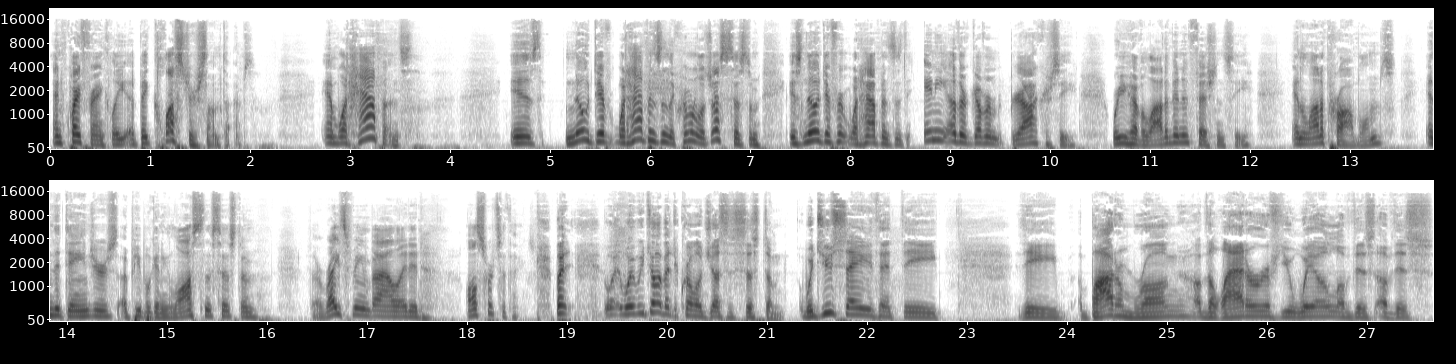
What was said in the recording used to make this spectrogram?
and, quite frankly, a big cluster sometimes. And what happens is no different. What happens in the criminal justice system is no different what happens in any other government bureaucracy where you have a lot of inefficiency and a lot of problems and the dangers of people getting lost in the system, their rights being violated, all sorts of things. But when we talk about the criminal justice system, would you say that the the bottom rung of the ladder, if you will, of this of this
